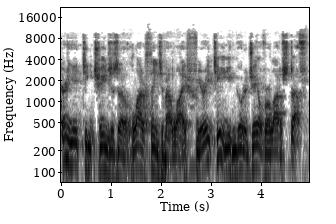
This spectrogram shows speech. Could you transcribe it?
Turning 18 changes a lot of things about life. When you're 18, you can go to jail for a lot of stuff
